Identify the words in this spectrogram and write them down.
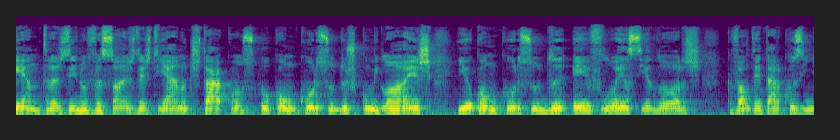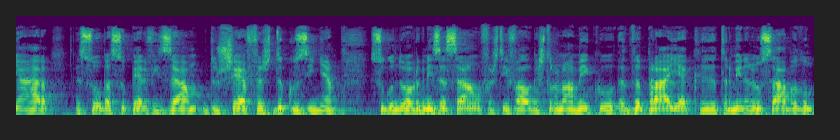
Entre as inovações deste ano destacam-se o concurso dos comilões e o concurso de influenciadores, que vão tentar cozinhar sob a supervisão dos chefes de cozinha. Segundo a organização, o Festival Gastronómico de Praia, que termina no sábado,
